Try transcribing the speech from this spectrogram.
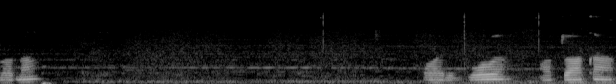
Ладно. Фаерболы. Атака.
